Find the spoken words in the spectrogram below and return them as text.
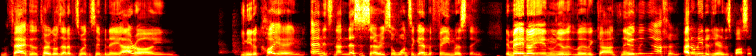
the fact that the Torah goes out of its way to say Bnei Aaron, you need a kohen, and it's not necessary. So once again, the famous thing, I don't need it here in this pasuk.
